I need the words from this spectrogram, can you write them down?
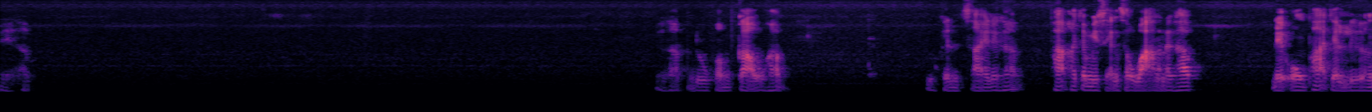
นี่ครับ นะครับ ดูความเก่าครับ ดูแขนซ้ายนะครับ พระเขาจะมีแสงสว่างนะครับ ในองค์พระจะเหลือง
